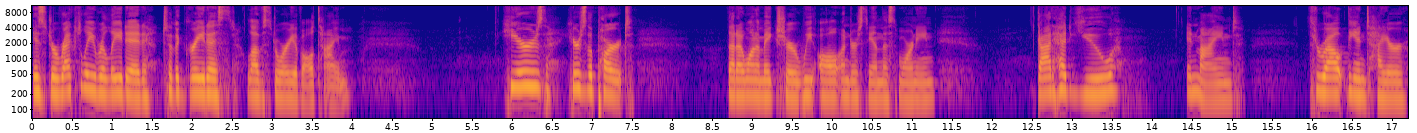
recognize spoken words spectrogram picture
is directly related to the greatest love story of all time. Here's, here's the part that I want to make sure we all understand this morning. God had you in mind throughout the entire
